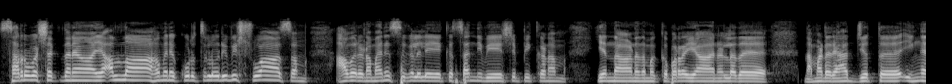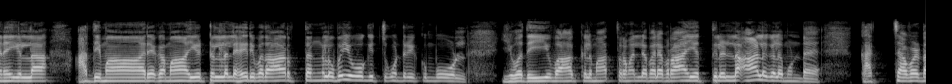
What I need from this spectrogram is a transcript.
സർവശക്തനായ അള്ളാഹുവിനെ കുറിച്ചുള്ള ഒരു വിശ്വാസം അവരുടെ മനസ്സുകളിലേക്ക് സന്നിവേശിപ്പിക്കണം എന്നാണ് നമുക്ക് പറയാനുള്ളത്. നമ്മുടെ രാജ്യത്ത് ഇങ്ങനെയുള്ള അതിമാരകമായിട്ടുള്ള ലഹരി പദാർത്ഥങ്ങൾ ഉപയോഗിച്ചു കൊണ്ടിരിക്കുമ്പോൾ യുവതി യുവാക്കൾ മാത്രമല്ല പല പ്രായത്തിലുള്ള ആളുകളുമുണ്ട്. കച്ചവട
